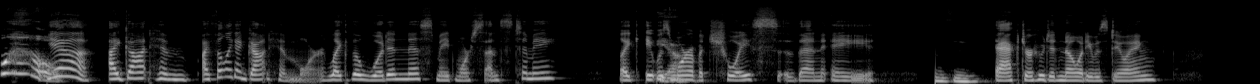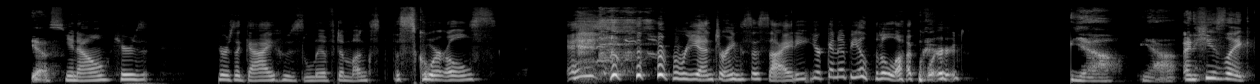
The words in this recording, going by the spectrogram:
wow Yeah, I got him. I felt like I got him more. Like the woodenness made more sense to me. Like it was Yeah. more of a choice than a Mhm. actor who didn't know what he was doing. Yes. You know, here's here's a guy who's lived amongst the squirrels re-entering society. You're going to be a little awkward. Yeah, yeah. And he's like,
